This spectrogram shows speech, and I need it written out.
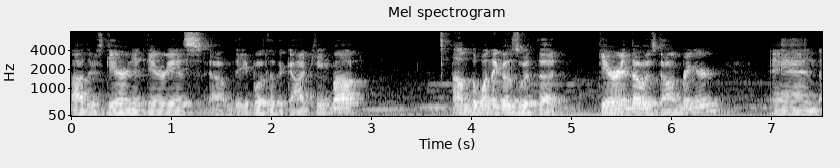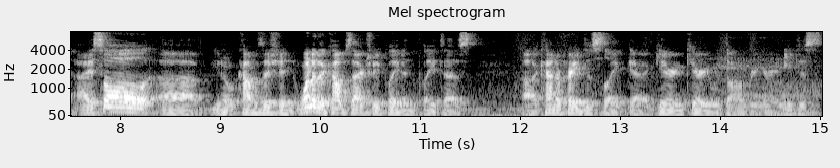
Uh, there's Garen and Darius. Um, they both have the God King buff. Um, the one that goes with uh, Garen, though, is Dawnbringer. And I saw, uh, you know, composition. One of the comps actually played in the playtest uh, kind of played just like uh, Garen carry with Dawnbringer, and he just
